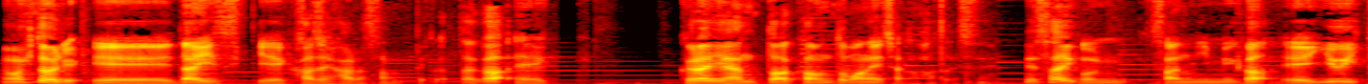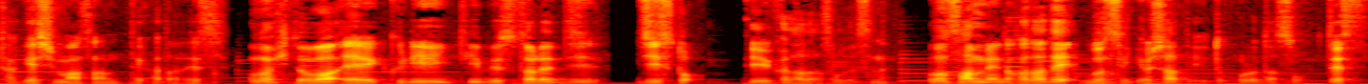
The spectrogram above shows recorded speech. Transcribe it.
もう一人、えー、大輝、梶原さんって方が、えー、クライアントアカウントマネージャーの方ですね。で、最後に3人目が、えー、ゆい竹島さんって方です。この人は、えー、クリエイティブストラテジストっていう方だそうですね。この3名の方で分析をしたというところだそうです。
